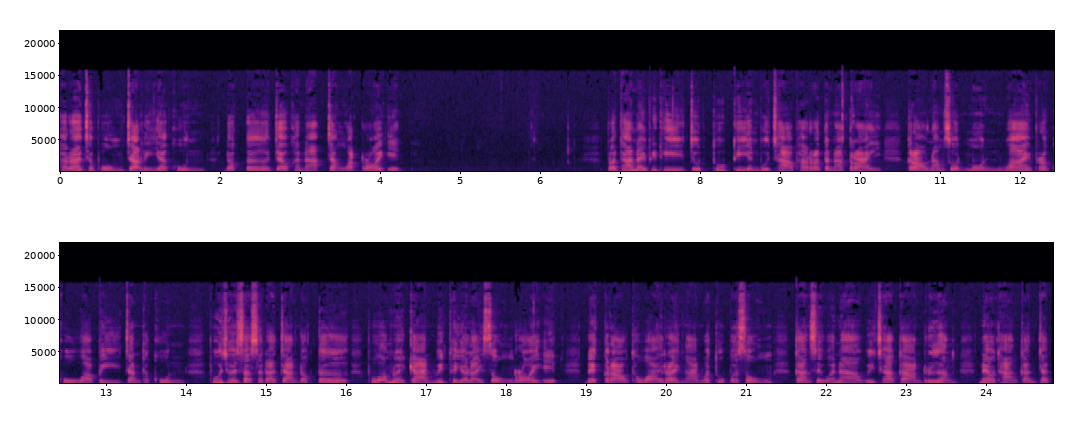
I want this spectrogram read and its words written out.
พระราชพงศ์จริยคุณ ด็อกเตอร์เจ้าคณะจังหวัดร้อยเอ็ด ประธานในพิธีจุดธูปเทียนบูชาพระรัตนตรัย กล่าวนำสวดมนต์ไหว้พระครูวาปีจันทคุณ ผู้ช่วยศาสตราจารย์ด็อกเตอร์ ผู้อำนวยการวิทยาลัยสงฆ์ร้อยเอ็ดได้กล่าวถวายรายงานวัตถุประสงค์ การเสวนาวิชาการเรื่อง แนวทางการจัด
